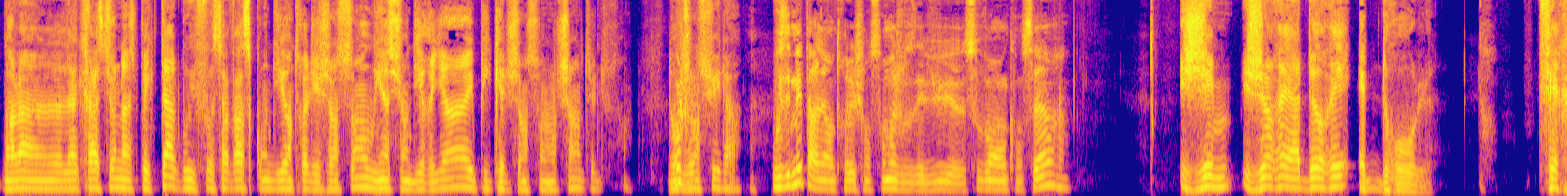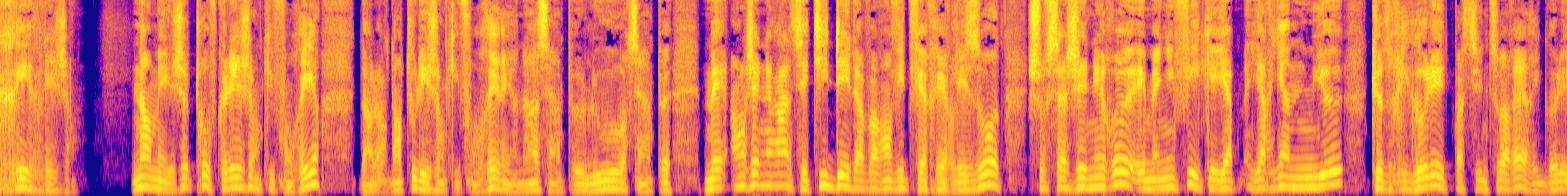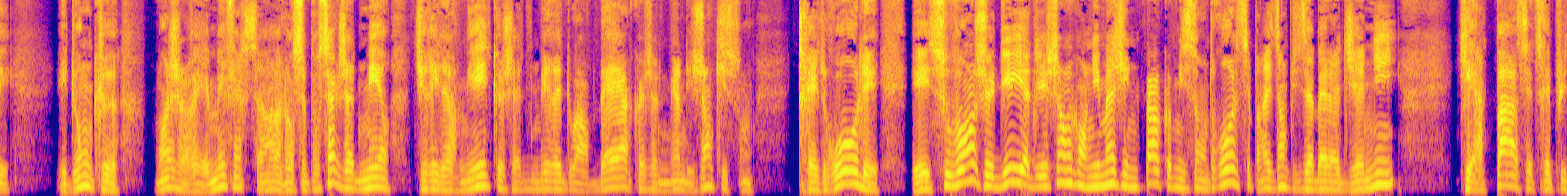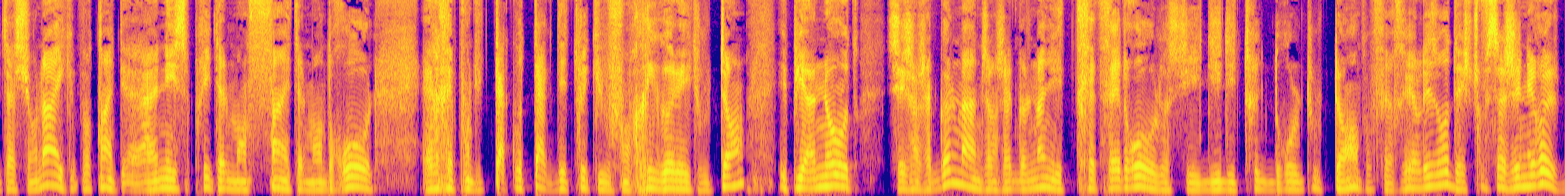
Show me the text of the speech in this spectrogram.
dans la, la création d'un spectacle où il faut savoir ce qu'on dit entre les chansons, ou bien si on dit rien, et puis quelle chanson on chante et tout ça. Donc j'en suis là. Vous aimez parler entre les chansons Moi, je vous ai vu euh, souvent en concert. J'aurais adoré être drôle, faire rire les gens. Non, mais je trouve que les gens qui font rire, dans, alors, dans tous les gens qui font rire, il y en a, c'est un peu lourd, c'est un peu, mais en général, cette idée d'avoir envie de faire rire les autres, je trouve ça généreux et magnifique. Et il y a, y a rien de mieux que de rigoler, de passer une soirée à rigoler. Et donc, euh, moi, j'aurais aimé faire ça. Alors, c'est pour ça que j'admire Thierry Lhermitte, que j'admire Edouard Baird, que j'admire des gens qui sont très drôles. Et, et souvent, je dis, il y a des gens qu'on n'imagine pas comme ils sont drôles. C'est par exemple Isabelle Adjani, qui a pas cette réputation-là et qui pourtant a un esprit tellement fin et tellement drôle. Elle répond du tac au tac des trucs qui vous font rigoler tout le temps. Et puis un autre, c'est Jean-Jacques Goldman. Jean-Jacques Goldman, il est très très drôle aussi. Il dit des trucs drôles tout le temps pour faire rire les autres. Et je trouve ça généreux.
